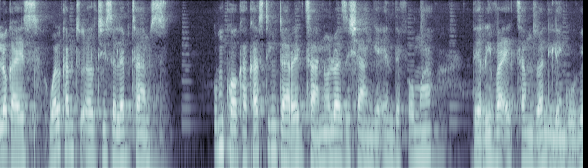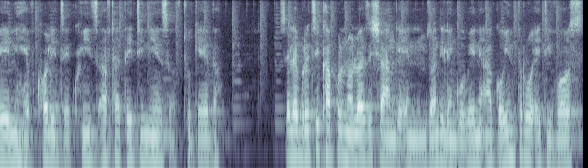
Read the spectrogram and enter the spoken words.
Hello guys, welcome to LT Celeb Times. Umkhokha casting director Nolwazi Shange and the former The River actor Mzwandile Ngubeni have called it a quits after 13 years of together. Celebrity couple Nolwazi Shange and Mzwandile Ngubeni are going through a divorce.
